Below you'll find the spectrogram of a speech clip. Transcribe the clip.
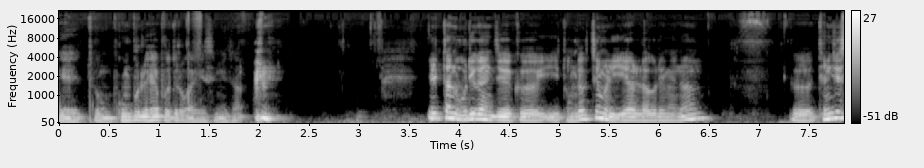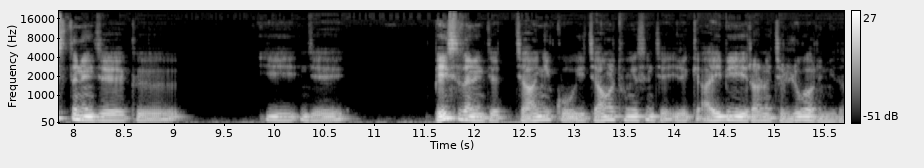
예, 좀 공부를 해 보도록 하겠습니다. 일단 우리가 이제 그 이 동작점을 이해하려 그러면은 그 트랜지스터는 이제 그 이 이제 베이스단에 이제 저항이 있고 이 저항을 통해서 이제 이렇게 IB라는 전류가 흐릅니다.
